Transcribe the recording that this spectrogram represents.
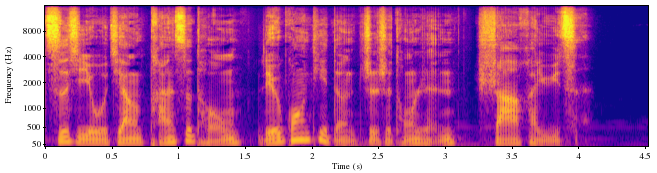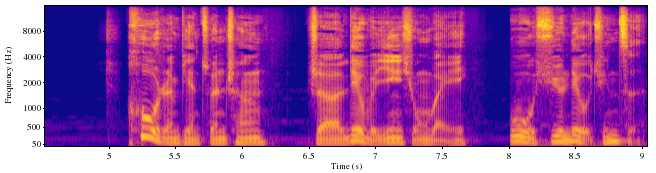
慈禧又将谭嗣同、刘光第等志士同仁杀害于此，后人便尊称这六位英雄为戊戌六君子。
